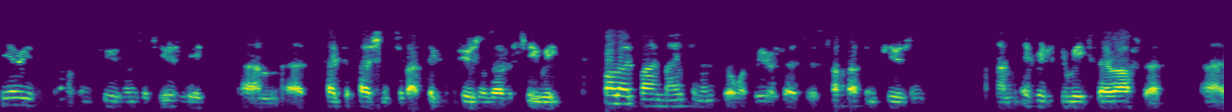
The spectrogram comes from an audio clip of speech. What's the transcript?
series of infusions, which usually um, uh, takes a patient to about six infusions over three weeks, followed by maintenance or what we refer to as top-up infusions um, every few weeks thereafter uh,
